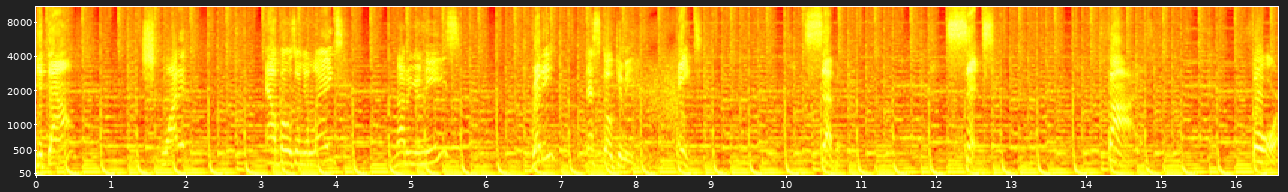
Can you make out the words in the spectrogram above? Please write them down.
Get down. Squat it. Elbows on your legs, not on your knees. Ready? Let's go. Give me eight, seven, six, five, four,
